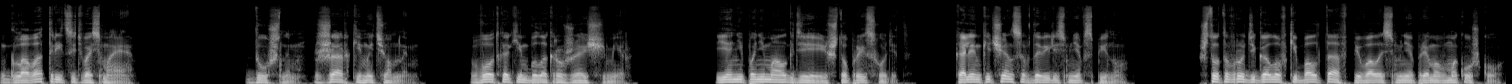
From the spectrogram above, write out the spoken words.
Глава 38. Душным, жарким и темным. Вот каким был окружающий мир. Я не понимал, где и что происходит. Коленки Ченсов давились мне в спину. Что-то вроде головки болта впивалось мне прямо в макушку.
